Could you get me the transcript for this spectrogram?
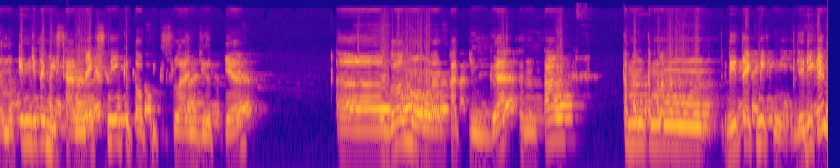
Nah mungkin kita bisa next nih ke topik selanjutnya. Uh, gue mau ngangkat juga tentang teman-teman di teknik nih. Jadi kan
